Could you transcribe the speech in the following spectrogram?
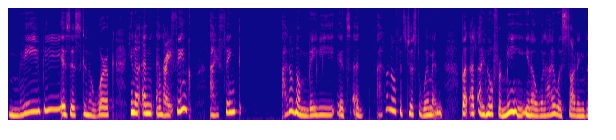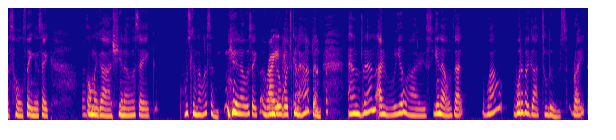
maybe is this gonna work? You know, and and I think I think I don't know, maybe it's a I don't know if it's just women, but I, I know for me, you know, when I was starting this whole thing, it's like oh my hmm gosh, you know, it's like, who's going to listen? You know, it's like, I wonder what's going to happen. And then I realized, you know, that, well, what have I got to lose, right?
